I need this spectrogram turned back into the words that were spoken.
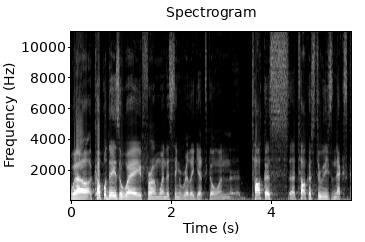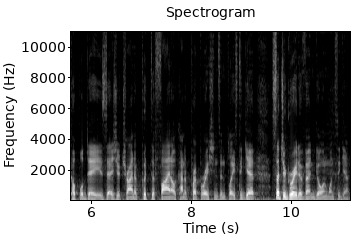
Well, a couple days away from when this thing really gets going. Uh, talk us, uh, talk us through these next couple days as you're trying to put the final kind of preparations in place to get such a great event going once again.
